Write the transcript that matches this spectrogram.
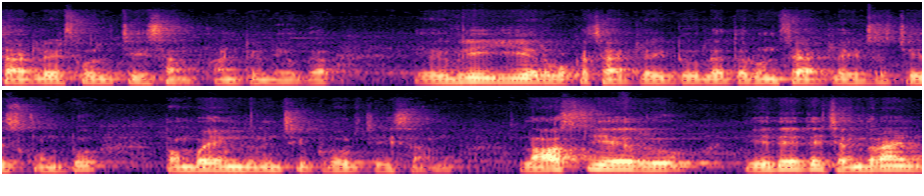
శాటిలైట్స్ వరకు చేశాం కంటిన్యూగా. ఎవ్రీ ఇయర్ ఒక శాటిలైట్ లేకపోతే రెండు శాటిలైట్స్ చేసుకుంటూ తొంభై ఎనిమిది నుంచి ఇప్పటివరకు చేశాము. లాస్ట్ ఇయర్ ఏదైతే చంద్రాయన్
